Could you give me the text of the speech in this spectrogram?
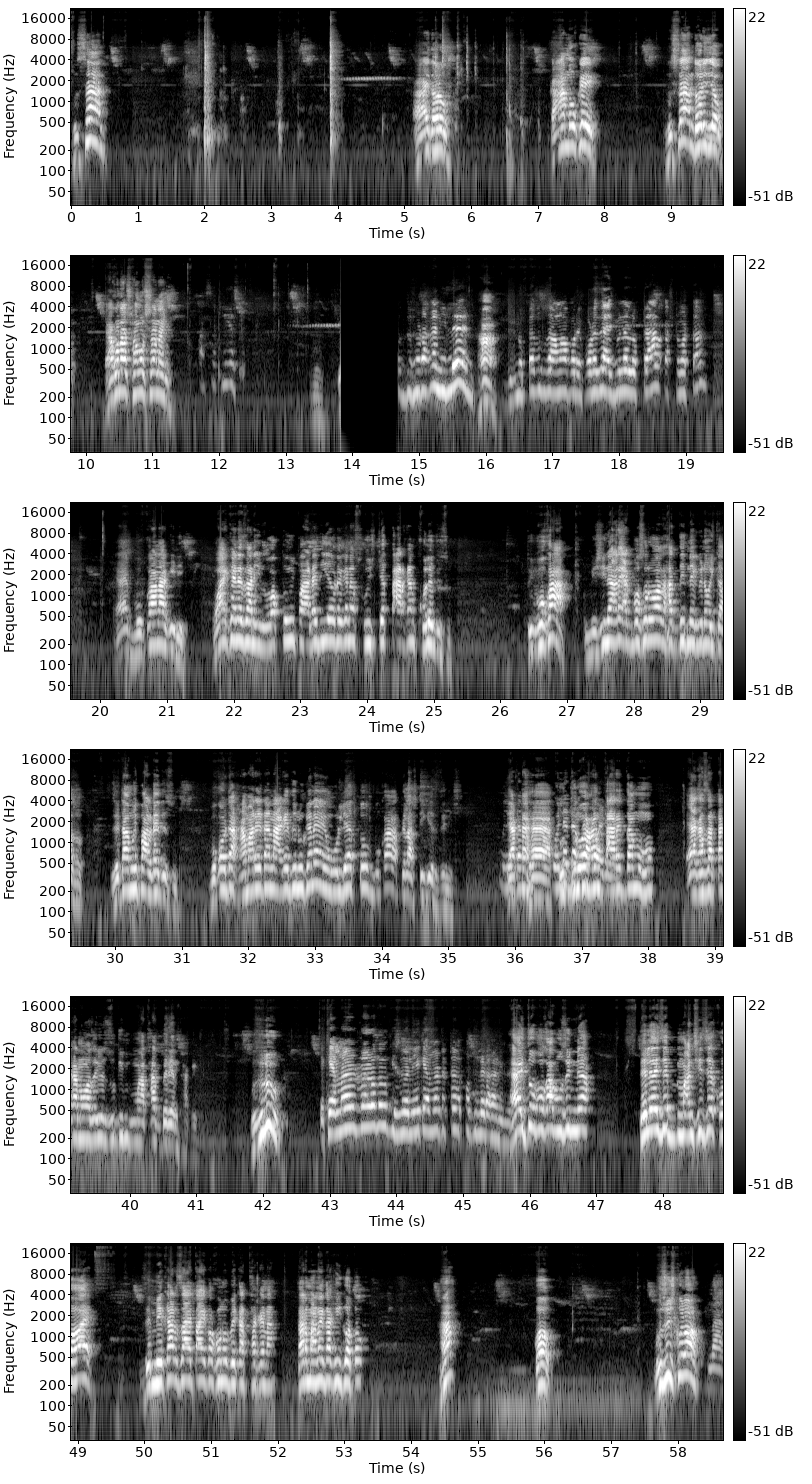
বুঝছেন আয় ধরো। কাম ওকে। বুঝছেন ধরে যাও। এখন আর সমস্যা নাই। আচ্ছা চোদ্দশো টাকা নিলেন? হ্যাঁ। লোকটা তো জামা পরে পরে যে আসবে না লোকটা কাস্টমারটা এই বোকা না কি রে ওইখানে জানি ওক তুমি পাঠে দিয়ে ওটা কেন সুইচটা তার খান খুলে দিছো। তুই বোকা? মেশিনে আর এক বছর হাত দিন দেখবি না ওই কাজ যেটা আমি পাল্টাই দিছো। বোকা ওটা আমার এটা নাগে দিনু কেন ওলিয়ার তো বোকা প্লাস্টিকের জিনিস। একটা হ্যাঁ খুচরো এখন তারের দামও এক হাজার টাকা নেওয়া যাবে যদি মাথার বেরেন থাকে। বুঝলু? ক্যামেরাটারও তো কিছু নেই ক্যামেরাটা কত টাকা নিবে? এই তো বোকা বুঝিন না। তাহলে এই যে মানসি যে কয় যে মেকার যায় তাই কখনো বেকার থাকে না। তার মানেটা কি কত? হ্যাঁ? ক বুঝিস কোন? না।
